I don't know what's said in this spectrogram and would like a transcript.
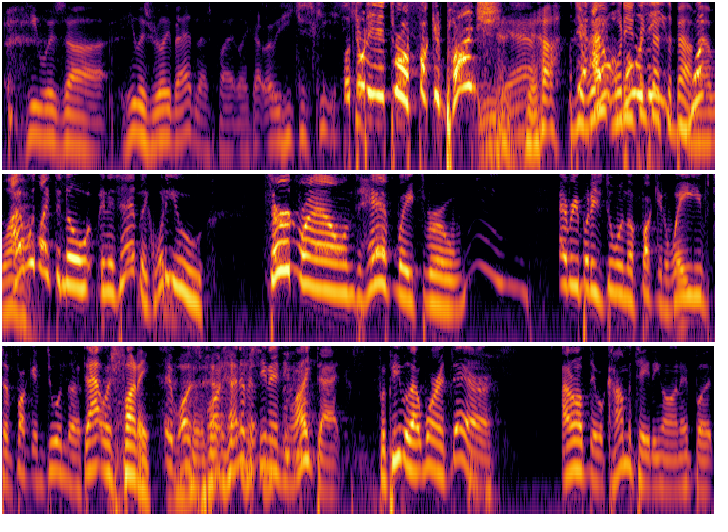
he was uh, he was really bad in that fight. Like uh, he just, he just Well, dude, he didn't throw a fucking punch. Yeah. Yeah, Yeah, what do you- what do you was think he- that's about, what- Matt? Why? I would like to know in his head, like, what do you? Third round, halfway through, everybody's doing the fucking wave to fucking doing the. That was funny. It was funny. I never seen anything like that. For people that weren't there, I don't know if they were commentating on it, but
